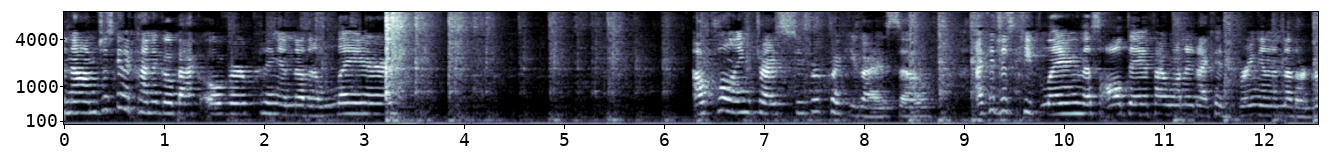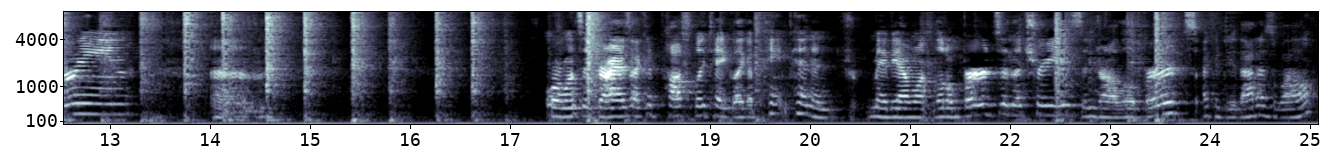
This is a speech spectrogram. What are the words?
So now I'm just gonna kind of go back over, putting another layer. Alcohol ink dries super quick, you guys, so I could just keep layering this all day if I wanted. I could bring in another green. Um, or once it dries, I could possibly take like a paint pen and maybe I want little birds in the trees and draw little birds. I could do that as well.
